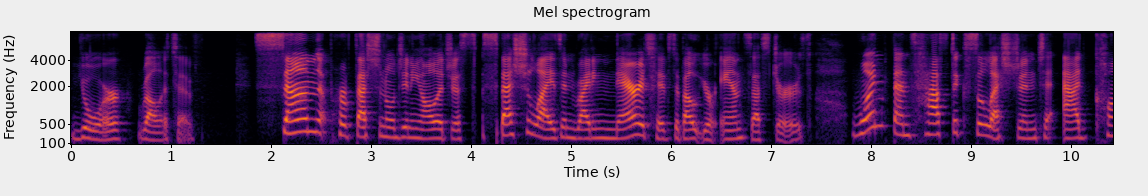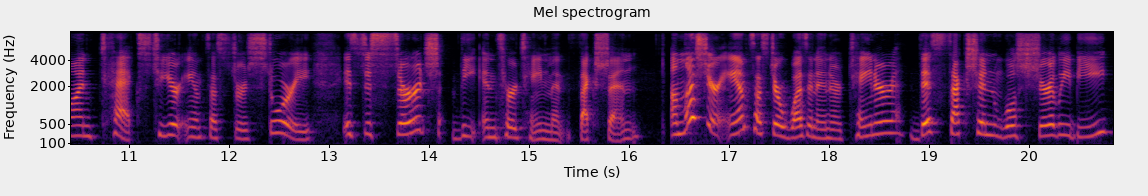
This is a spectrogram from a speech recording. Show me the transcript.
your relative. Some professional genealogists specialize in writing narratives about your ancestors. One fantastic suggestion to add context to your ancestor's story is to search the entertainment section. Unless your ancestor was an entertainer, this section will surely be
